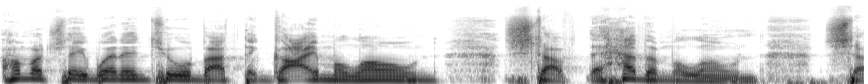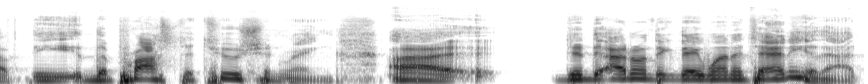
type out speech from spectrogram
how much they went into about the Guy Malone stuff, the Heather Malone stuff, the the prostitution ring. Uh, did I don't think they went into any of that.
